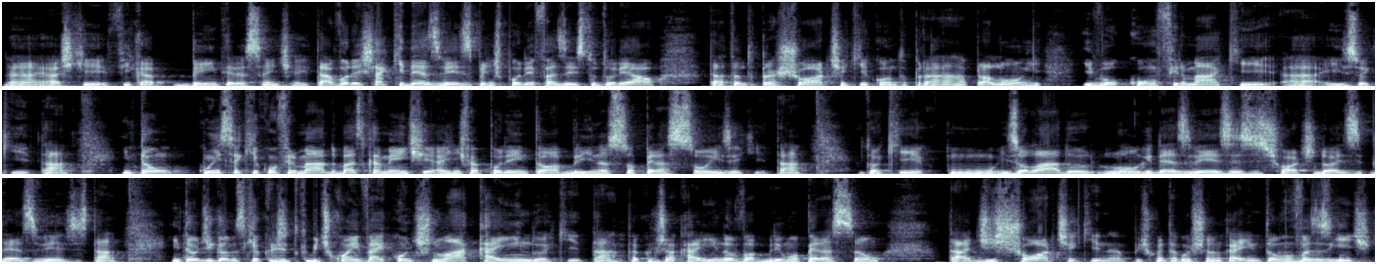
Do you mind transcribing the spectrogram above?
né? Acho que fica bem interessante aí, tá? Vou deixar aqui 10 vezes para a gente poder fazer esse tutorial, tá? Tanto para short aqui quanto para long e vou confirmar aqui uh, isso aqui, tá? Então, com isso aqui confirmado, basicamente a gente vai poder então abrir nossas operações aqui, tá? Eu tô aqui com isolado, long 10 vezes, short 10 vezes, tá? Então, digamos que eu acredito que o Bitcoin vai continuar caindo aqui, tá? Vai continuar caindo, eu vou abrir uma operação, tá? De short aqui, né? O Bitcoin tá continuando caindo. Então, vamos fazer o seguinte,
